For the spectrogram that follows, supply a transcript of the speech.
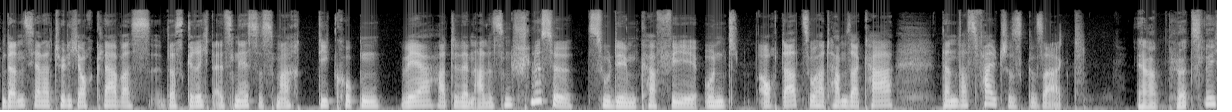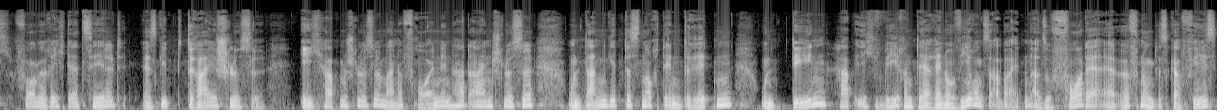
Und dann ist ja natürlich auch klar, was das Gericht als nächstes macht. Die gucken, wer hatte denn alles einen Schlüssel zu dem Café. Und auch dazu hat Hamza K. dann was Falsches gesagt. Er hat plötzlich vor Gericht erzählt, es gibt drei Schlüssel. Ich habe einen Schlüssel, meine Freundin hat einen Schlüssel und dann gibt es noch den dritten und den habe ich während der Renovierungsarbeiten, also vor der Eröffnung des Cafés,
